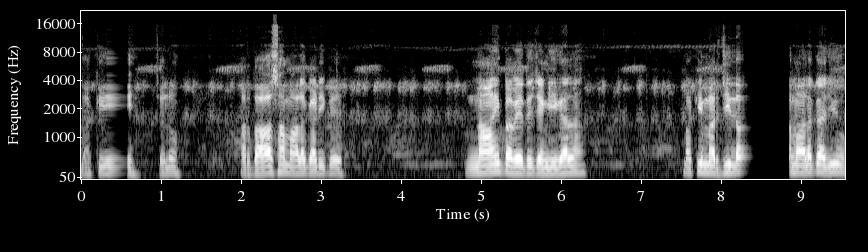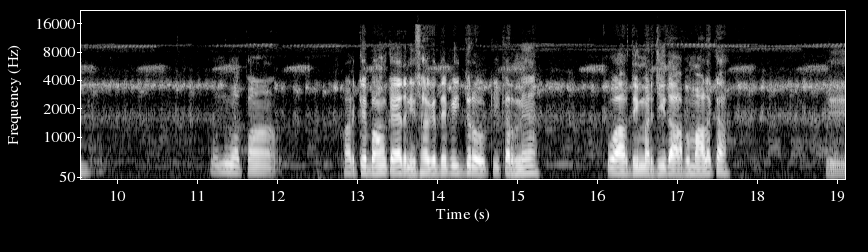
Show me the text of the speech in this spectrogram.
ਬਾਕੀ ਚਲੋ, ਅਰਦਾਸ ਆ ਮਾਲਕ ਗਾੜੀ ਕੇ ਨਾ ਹੀ ਪਵੇ ਤੇ ਚੰਗੀ ਗੱਲ ਆ। ਬਾਕੀ ਮਰਜ਼ੀ ਦਾ ਮਾਲਕ ਆ ਜੀ ਉਹ। ਉਹਨੂੰ ਆਪਾਂ ਫੜ ਕੇ ਬਾਹੋਂ ਕਹਿ ਤਾਂ ਨਹੀਂ ਸਕਦੇ ਵੀ ਇੱਧਰ ਕੀ ਕਰਨੇ ਆ। ਉਹ ਆਪਦੀ ਮਰਜ਼ੀ ਦਾ ਆਪ ਮਾਲਕ ਆ। ਤੇ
